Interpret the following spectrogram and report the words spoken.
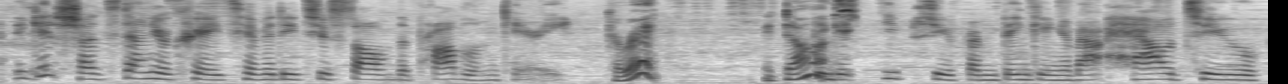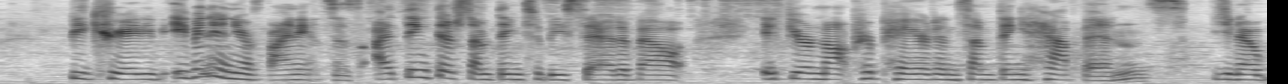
I think it shuts down your creativity to solve the problem, Kerry. Correct. It I think does. it keeps you from thinking about how to be creative, even in your finances. I think there's something to be said about if you're not prepared and something happens, you know,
